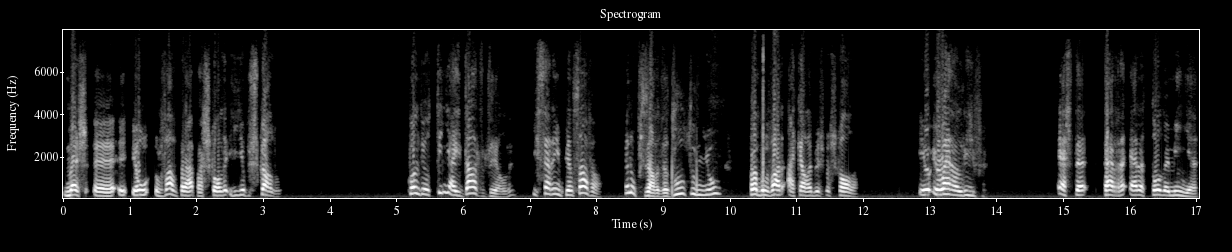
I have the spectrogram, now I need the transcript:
mas eh, eu levava para, para a escola e ia buscá-lo. Quando eu tinha a idade dele, isso era impensável. Eu não precisava de adulto nenhum para me levar àquela mesma escola. Eu, eu era livre. Esta terra era toda minha.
